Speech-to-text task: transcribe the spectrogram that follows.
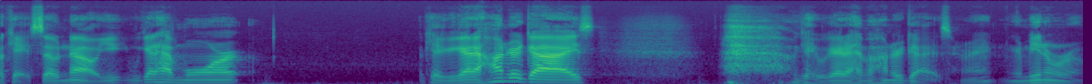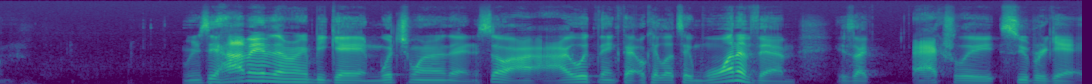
Okay, so no, you, we got to have more Okay, we got 100 guys. okay, we got to have 100 guys, right? We're going to be in a room. We're gonna see how many of them are gonna be gay and which one are they. And so I, I would think that okay, let's say one of them is like actually super gay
